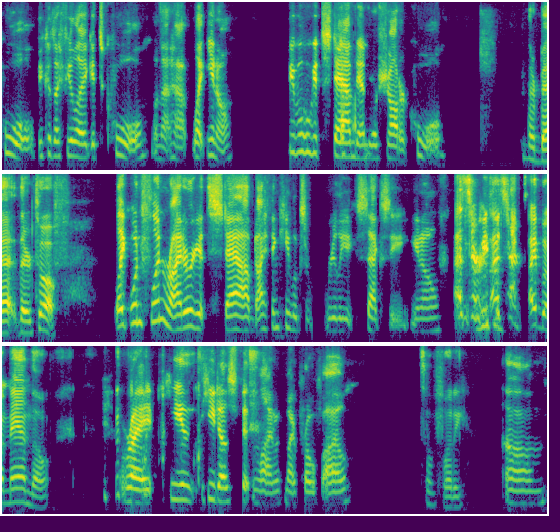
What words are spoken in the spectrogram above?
cool because I feel like it's cool when that happens. Like, you know, people who get stabbed and or shot are cool. they're bad. They're tough. Like when Flynn Rider gets stabbed, I think he looks really sexy, you know? That's your that's your type of man, though. right. He he does fit in line with my profile. So funny. Um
